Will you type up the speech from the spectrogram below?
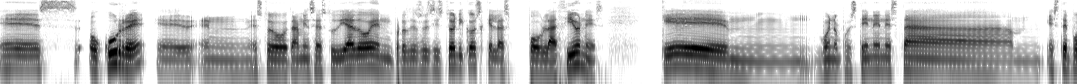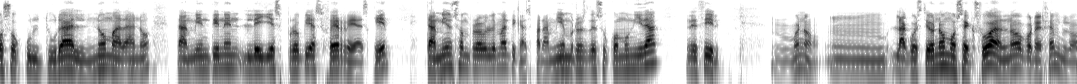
es, ocurre, eh, en, esto también se ha estudiado en procesos históricos, que las poblaciones que mm, bueno pues tienen esta este pozo cultural nómada también tienen leyes propias férreas que también son problemáticas para miembros de su comunidad. Es decir mm, bueno mm, la cuestión homosexual no por ejemplo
